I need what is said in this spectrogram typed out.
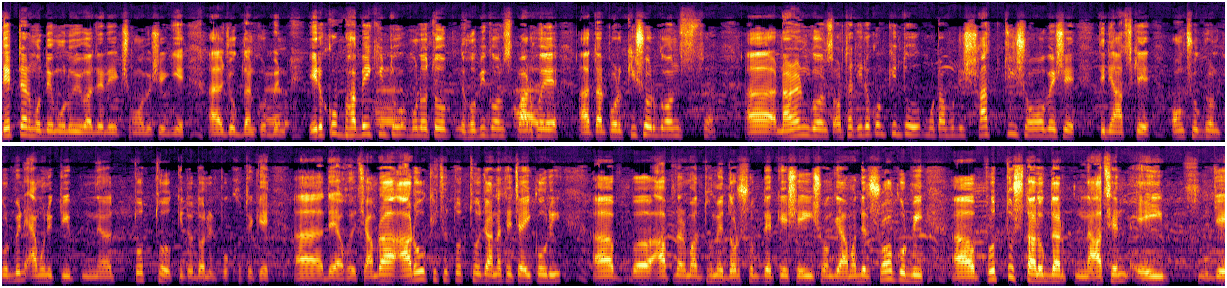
দেড়টার মধ্যে মৌলভীবাজারে এই সমাবেশে গিয়ে যোগদান করবেন। এরকমভাবেই কিন্তু মূলত হবিগঞ্জ পার হয়ে তারপর কিশোরগঞ্জ নারায়ণগঞ্জ, অর্থাৎ এরকম কিন্তু মোটামুটি সাতটি সমাবেশে তিনি আজকে অংশগ্রহণ করবেন, এমন একটি তথ্য কিন্তু দলের পক্ষ থেকে দেয়া হয়েছে। আমরা আরও কিছু তথ্য জানাতে চাই, করি। আপনার মাধ্যমে দর্শকদেরকে সেই সঙ্গে আমাদের সহকর্মী প্রত্যুষ তালুকদার আছেন। এই যে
